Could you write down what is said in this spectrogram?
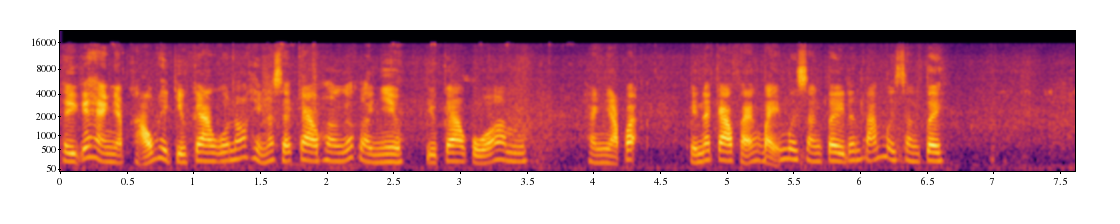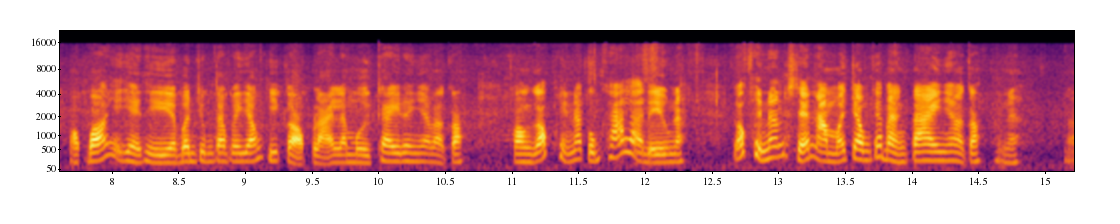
Thì cái hàng nhập khẩu thì chiều cao của nó thì nó sẽ cao hơn rất là nhiều. Chiều cao của um, hàng nhập á thì nó cao khoảng 70 cm đến 80 cm một bó như vậy thì bên trung tâm cây giống chỉ cột lại là 10 cây thôi nha bà con. Còn gốc thì nó cũng khá là đều nè. Gốc thì nó sẽ nằm ở trong cái bàn tay nha bà con. Nè, Đó.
